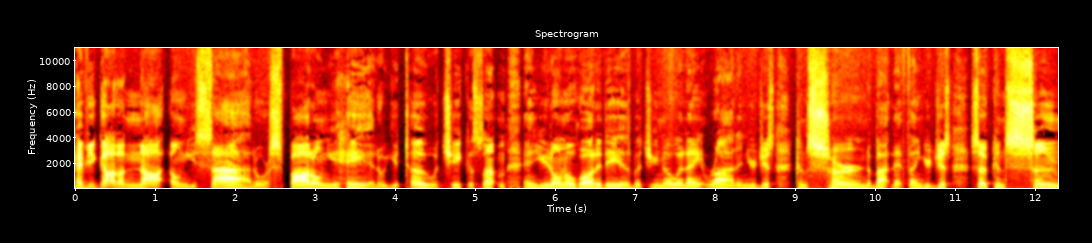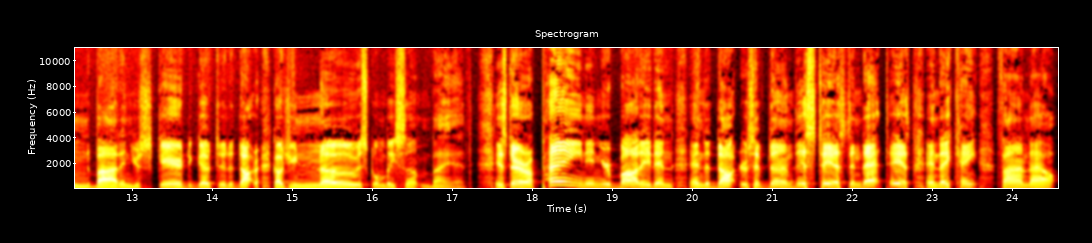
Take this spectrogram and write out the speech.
Have you got a knot on your side or a spot on your head or your toe, a cheek or something, and you don't know what it is, but you know it ain't right, and you're just concerned about that thing? You're just so consumed by it, and you're scared to go to the doctor because you know it's going to be something bad. Is there a pain in your body, and, and the doctors have done this test and that test, and they can't find out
